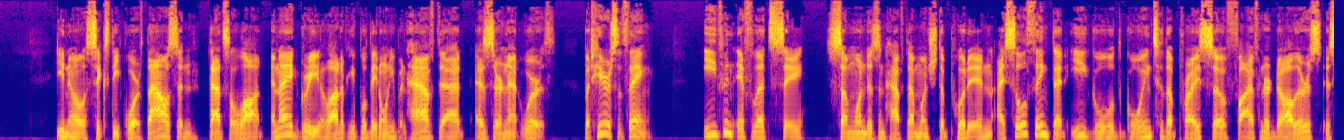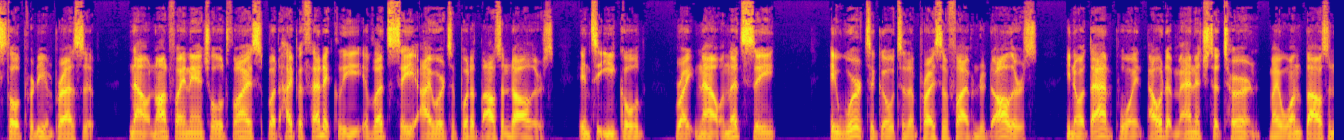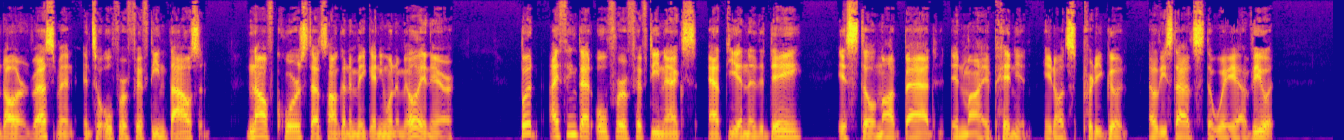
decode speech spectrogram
you know, 64,000, that's a lot. And I agree. A lot of people, they don't even have that as their net worth. But here's the thing. Even if, let's say, someone doesn't have that much to put in, I still think that eGold going to the price of $500 is still pretty impressive. Now, not financial advice, but hypothetically, if let's say I were to put $1,000 into eGold right now, and let's say it were to go to the price of $500, you know, at that point, I would have managed to turn my $1,000 investment into over 15,000. Now, of course, that's not going to make anyone a millionaire, but I think that over 15x at the end of the day is still not bad in my opinion. You know, it's pretty good. At least that's the way I view it.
